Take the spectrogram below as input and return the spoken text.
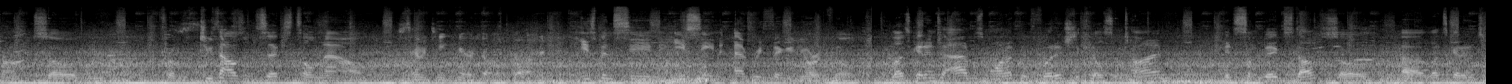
from so from 2006 till now 17 years old. he's been seen. he's seen everything in yorkville let's get into adam's monaco footage to kill some time it's some big stuff so uh, let's get into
